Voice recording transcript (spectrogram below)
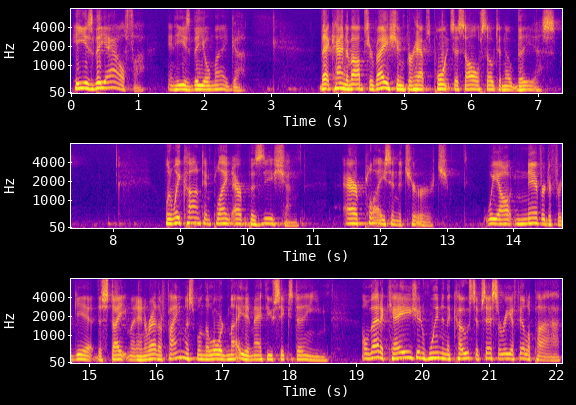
He is the Alpha and He is the Omega. That kind of observation perhaps points us also to note this. When we contemplate our position, our place in the church, we ought never to forget the statement, and a rather famous one the Lord made in Matthew 16. On that occasion, when in the coast of Caesarea Philippi,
